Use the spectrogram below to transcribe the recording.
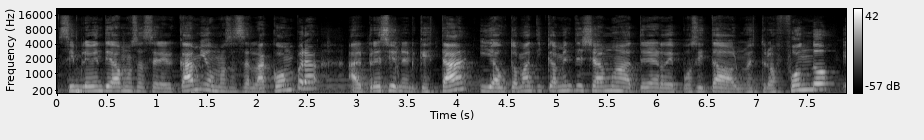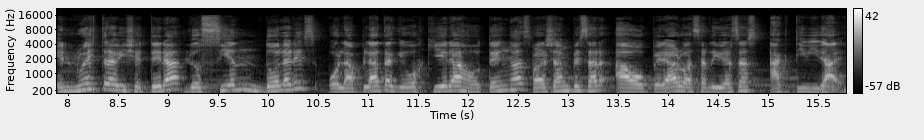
Simplemente vamos a hacer el cambio, vamos a hacer la compra al precio en el que está y automáticamente ya vamos a tener depositado nuestro fondo, en nuestra billetera, los 100 dólares o la plata que vos quieras o tengas para ya empezar a operar o hacer diversas actividades.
